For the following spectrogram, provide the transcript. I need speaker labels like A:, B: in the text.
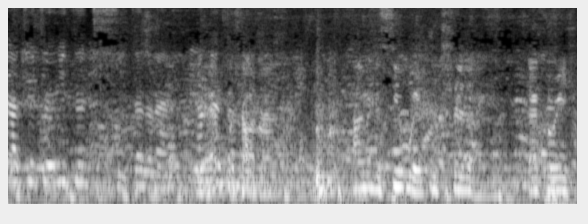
A: 下去就一直起这个嘞？
B: 也不晓得，他那个 C 尾不吃的 decoration。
